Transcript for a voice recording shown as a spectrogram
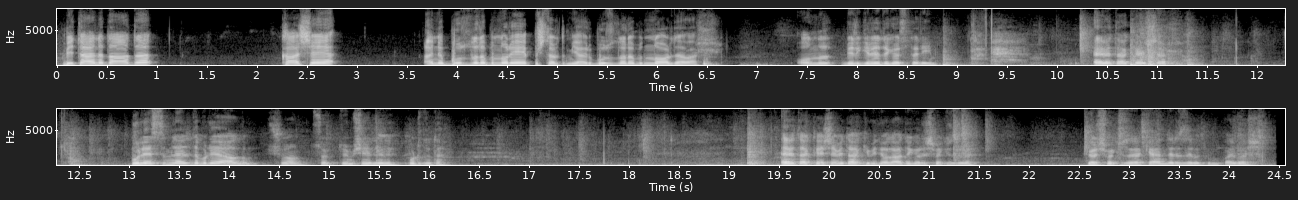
Bir tane daha da karşıya hani buzdolabının oraya yapıştırdım yani buzdolabının orada var. Onu bilgili de göstereyim. Evet arkadaşlar. Bu resimleri de buraya aldım şu an söktüğüm şeyleri. Burada da. Evet arkadaşlar bir dahaki videolarda görüşmek üzere. Görüşmek üzere kendinize bakın. Bay bay.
